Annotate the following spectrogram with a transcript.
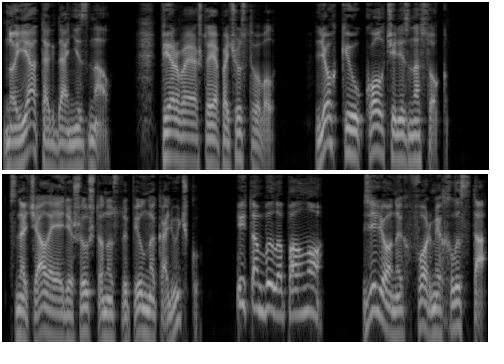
Но я тогда не знал. Первое, что я почувствовал, легкий укол через носок. Сначала я решил, что наступил на колючку. Их там было полно, зеленых в форме хлыста.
